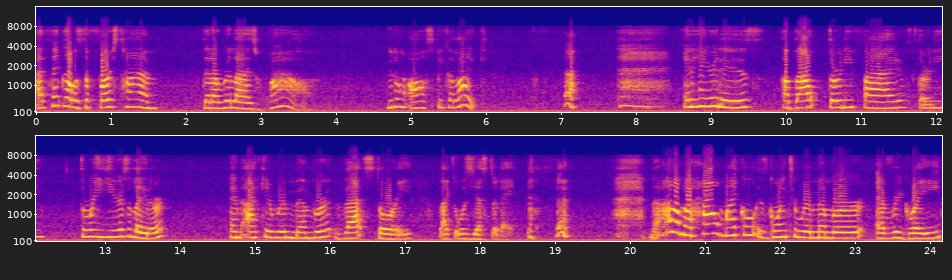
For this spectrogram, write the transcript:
I think that was the first time that I realized, wow, we don't all speak alike. and here it is, about 35, 33 years later, and I can remember that story like it was yesterday. Now, I don't know how Michael is going to remember every grade,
